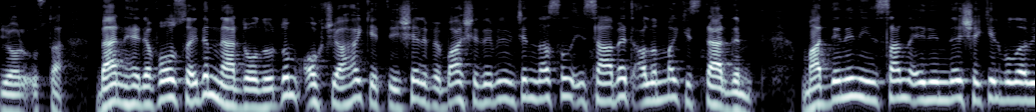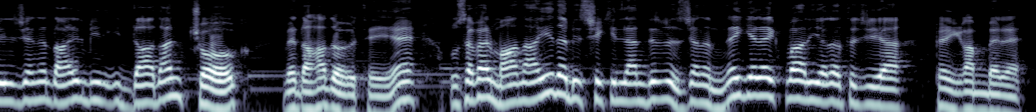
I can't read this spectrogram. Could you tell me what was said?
diyor usta. Ben hedef olsaydım nerede olurdum? Okçuya hak ettiği şerefi bahşedebilmem için nasıl isabet alınmak isterdim? Maddenin insan elinde şekil bulabileceğine dair bir iddiadan çok ve daha da öteye bu sefer manayı da biz şekillendiririz canım. Ne gerek var yaratıcıya, peygambere?''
